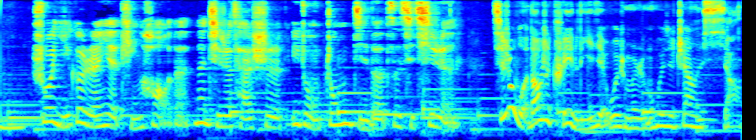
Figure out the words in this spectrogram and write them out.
嗯，说一个人也挺好的，那其实才是一种终极的自欺欺人。其实我倒是可以理解为什么人们会去这样想，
